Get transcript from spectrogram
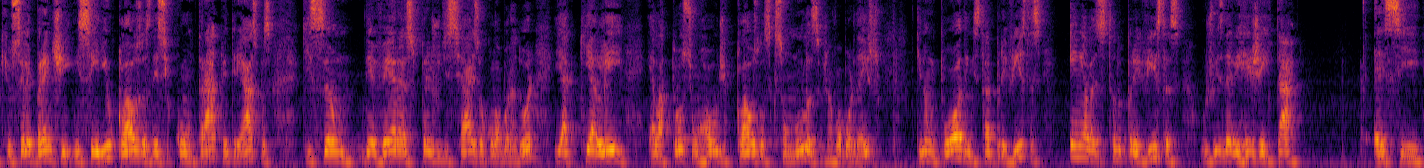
que o celebrante inseriu cláusulas nesse contrato, entre aspas, que são deveras prejudiciais ao colaborador, e aqui a lei ela trouxe um rol de cláusulas que são nulas, já vou abordar isso, que não podem estar previstas, em elas estando previstas, o juiz deve rejeitar esse,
